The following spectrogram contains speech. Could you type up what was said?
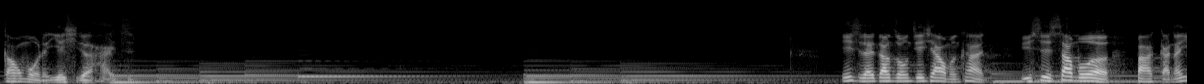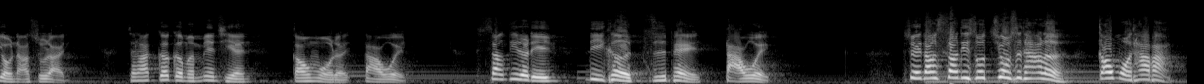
膏抹了耶西的孩子。因此在当中，接下来我们看，于是撒母耳把橄榄油拿出来，在他哥哥们面前膏抹了大卫。上帝的灵立刻支配大卫，所以当上帝说就是他了，膏抹他吧。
